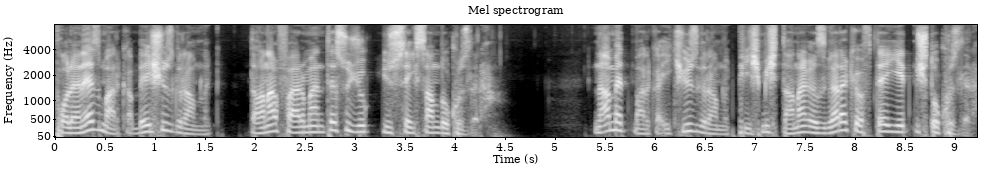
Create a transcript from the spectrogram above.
Polonez marka 500 gramlık dana fermente sucuk 189 lira. Namet marka 200 gramlık pişmiş dana ızgara köfte 79 lira.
